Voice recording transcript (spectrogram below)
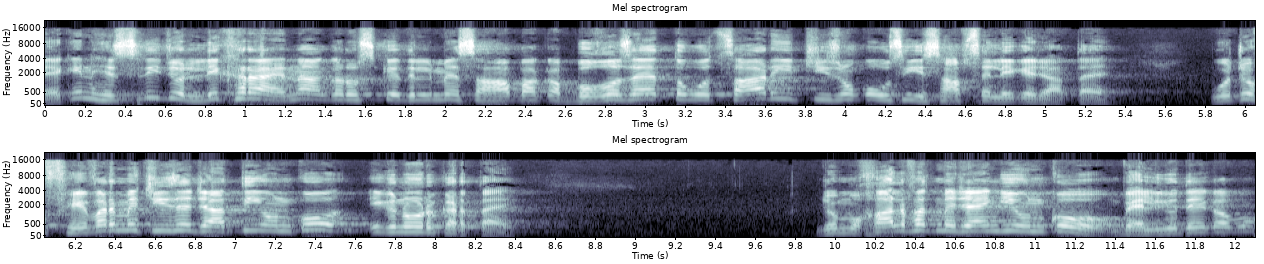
لیکن ہسٹری جو لکھ رہا ہے نا اگر اس کے دل میں صحابہ کا بغض ہے تو وہ ساری چیزوں کو اسی حساب سے لے کے جاتا ہے وہ جو فیور میں چیزیں جاتی ہیں ان کو اگنور کرتا ہے جو مخالفت میں جائیں گی ان کو ویلیو دے گا وہ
